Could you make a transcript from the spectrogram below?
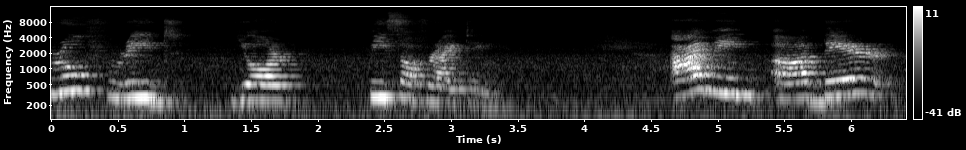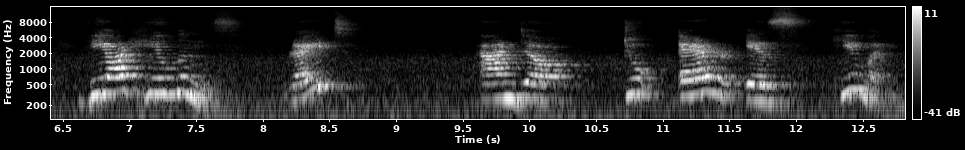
proofread your piece of writing. I mean uh, there we are humans right? And uh, to err is human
